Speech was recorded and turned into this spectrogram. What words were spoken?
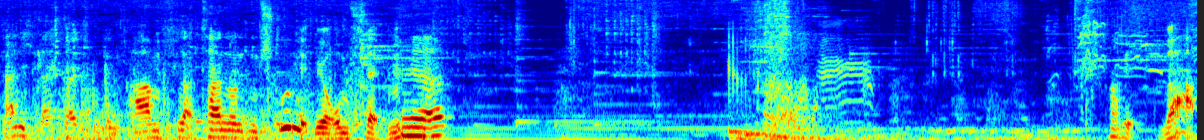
Kann ich gleichzeitig mit den Arm flattern und einen Stuhl mit mir rumschleppen? ja. Okay. Ja.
